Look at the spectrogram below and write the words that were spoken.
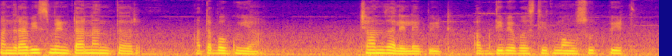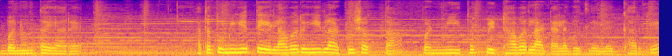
पंधरा वीस मिनटानंतर आता बघूया. छान झालेलं आहे पीठ. अगदी व्यवस्थित मौसूद पीठ बनून तयार आहे. आता तुम्ही हे तेलावरही लाटू शकता पण मी इथं पिठावर लाटायला घेतलेले आहेत खारके.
